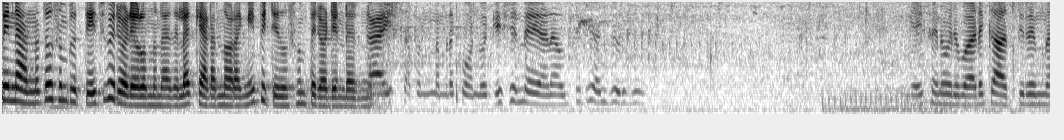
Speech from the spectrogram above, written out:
പിന്നെ അന്നത്തെ ദിവസം പ്രത്യേകിച്ച് പരിപാടികളൊന്നും ഉണ്ടായിരുന്നില്ല. കിടന്നുറങ്ങി പിറ്റേ ദിവസം പരിപാടി ഉണ്ടായിരുന്നു. നമ്മുടെ കോൺവൊക്കേഷൻ ഡേ ആണ്. ഒരുപാട് കാത്തിരുന്ന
